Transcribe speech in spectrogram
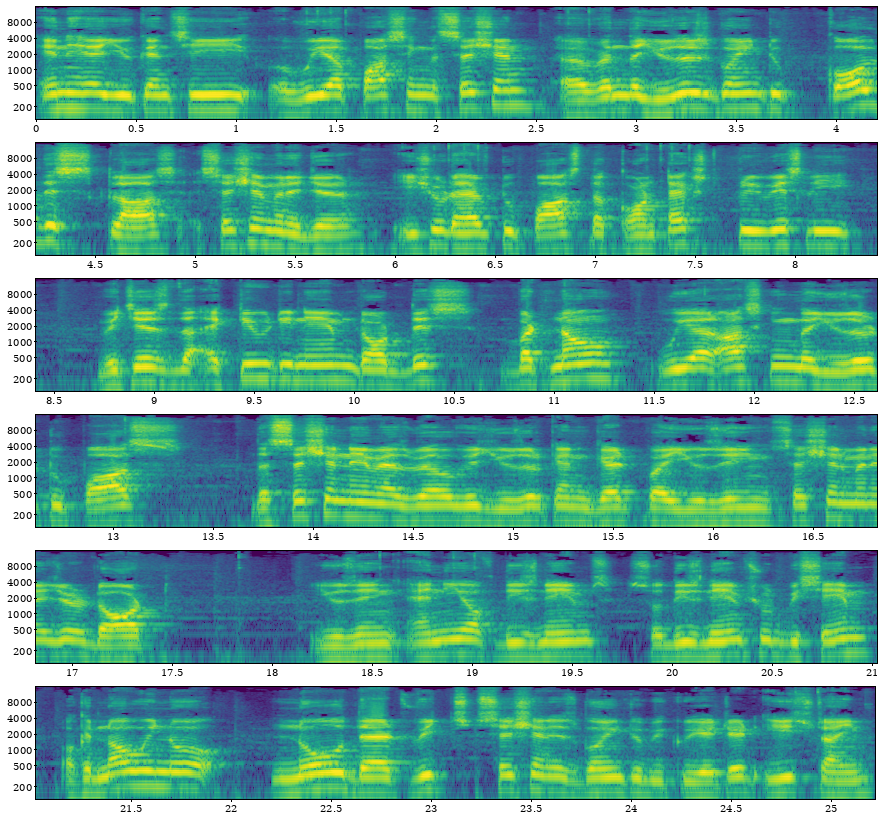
in here you can see we are passing the session. Uh, when the user is going to call this class session manager he should have to pass the context previously which is the activity name dot this. But now we are asking the user to pass the session name as well which user can get by using session manager dot using any of these names. So these names should be same. Okay now we know know that which session is going to be created each time.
